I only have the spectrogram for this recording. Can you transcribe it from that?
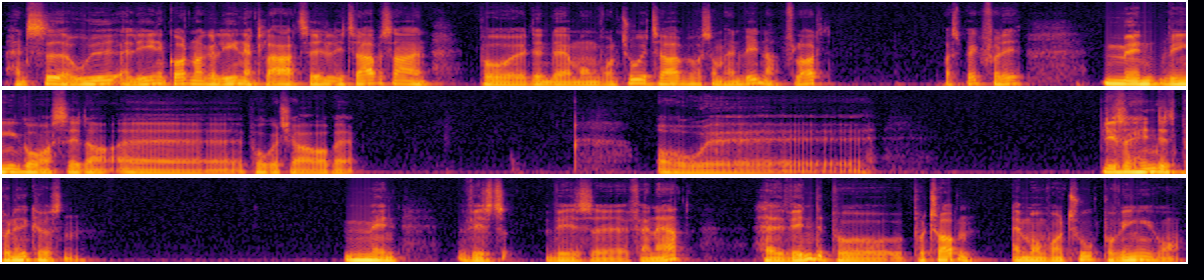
han sidder ude alene, godt nok alene er klar til etappesejren på øh, den der Mont Ventoux-etappe, som han vinder. Flot. Respekt for det. Men Vingegaard sætter øh, Pogacar opad. Og øh, bliver så hentet på nedkørslen. Men hvis, hvis øh, Fanart havde ventet på, på toppen af Mont Ventoux på Vingegård,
